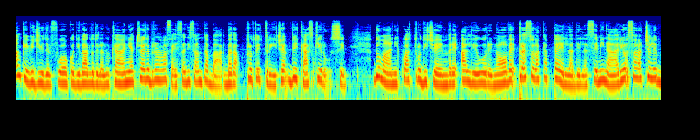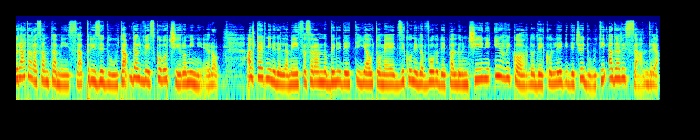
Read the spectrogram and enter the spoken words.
Anche i Vigili del Fuoco di Vallo della Lucania celebrano la festa di Santa Barbara, protettrice dei caschi rossi. Domani 4 dicembre alle ore 9 presso la cappella del seminario sarà celebrata la Santa Messa presieduta dal vescovo Ciro Miniero. Al termine della messa saranno benedetti gli automezzi con il volo dei palloncini in ricordo dei colleghi deceduti ad Alessandria.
